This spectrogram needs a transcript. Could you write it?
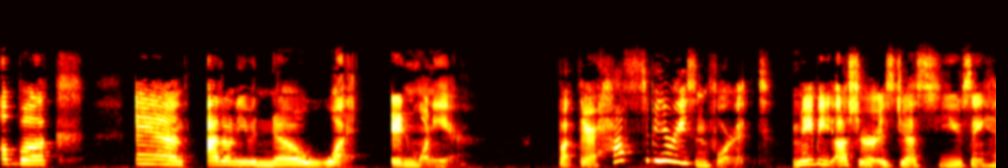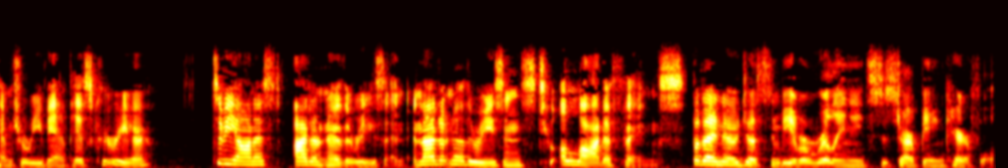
a book, and I don't even know what in one year. But there has to be a reason for it. Maybe Usher is just using him to revamp his career. To be honest, I don't know the reason, and I don't know the reasons to a lot of things. But I know Justin Bieber really needs to start being careful.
